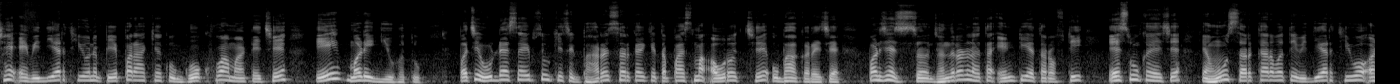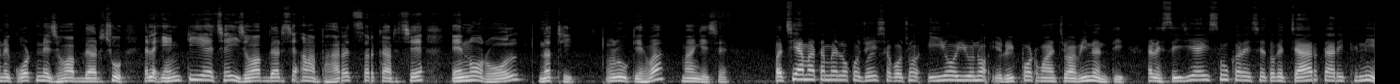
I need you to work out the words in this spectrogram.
છે એ વિદ્યાર્થીઓને પેપર આખે આખું ગોખવા માટે છે એ મળી ગયું હતું. પછી હુડ્ડા સાહેબ શું કહે છે? ભારત સરકાર કે તપાસમાં અવરોધ છે, ઊભા કરે છે. પણ જે જનરલ હતા એનટીએ તરફથી એ શું કહે છે કે હું સરકાર વતી વિદ્યાર્થીઓ અને કોર્ટને જવાબદાર છું. એટલે એનટીએ છે એ જવાબદાર છે, આમાં ભારત સરકાર છે એનો રોલ નથી. એવું કહેવા માંગે છે. પછી આમાં તમે લોકો જોઈ શકો છો ઈઓયુનો રિપોર્ટ વાંચવા વિનંતી. એટલે સીજીઆઈ શું કરે છે તો કે ચાર તારીખની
